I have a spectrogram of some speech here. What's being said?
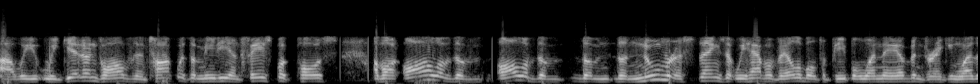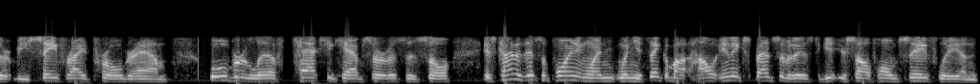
Uh, we, we get involved and talk with the media and Facebook posts about all of the, all of the, the, the numerous things that we have available to people when they have been drinking, whether it be Safe Ride program, Uber, Lyft, taxi cab services. So it's kind of disappointing when, when you think about how inexpensive it is to get yourself home safely, and,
